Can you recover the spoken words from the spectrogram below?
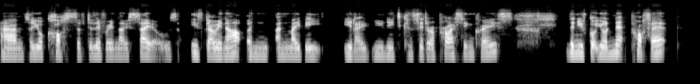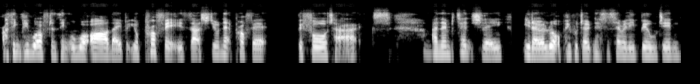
um, so your costs of delivering those sales is going up and and maybe you know you need to consider a price increase. Then you've got your net profit. I think people often think well what are they? But your profit is that's your net profit before tax. Mm-hmm. and then potentially you know a lot of people don't necessarily build in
